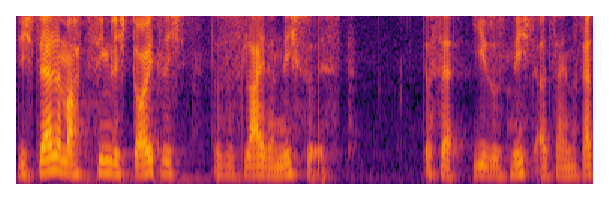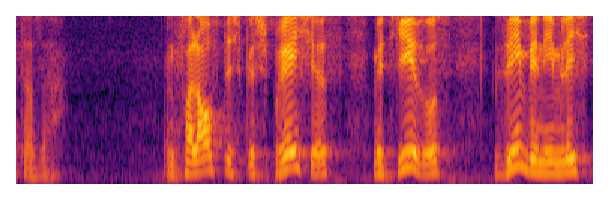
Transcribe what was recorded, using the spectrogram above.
die Stelle macht ziemlich deutlich, dass es leider nicht so ist, dass er Jesus nicht als seinen Retter sah. Im Verlauf des Gespräches mit Jesus sehen wir nämlich,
